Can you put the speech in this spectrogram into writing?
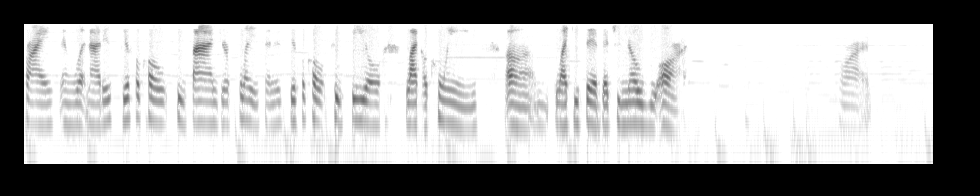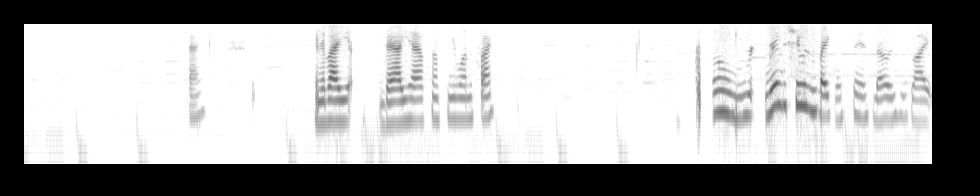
Christ and whatnot, it's difficult to find your place and it's difficult to feel like a queen, um, like you said, that you know you are. Right. Okay. Anybody, Dal, you have something you want to say? Um, really, she was making sense though. It's just like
